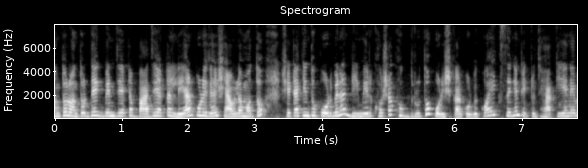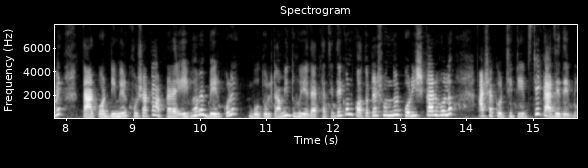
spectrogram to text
অন্তর অন্তর দেখবেন যে একটা বাজে একটা লেয়ার পড়ে যায় শ্যাওলা মতো, সেটা কিন্তু পড়বে না, ডিমের খোসা খুব দ্রুত পরিষ্কার করবে। কয়েক সেকেন্ড একটু ঝাঁকিয়ে নেবেন, তারপর ডিমের খোসাটা আপনারা এইভাবে বের করে বোতলটা আমি ধুয়ে দেখাচ্ছি। দেখুন কতটা সুন্দর পরিষ্কার হলো, আশা করছি টিপসটি কাজে দেবে।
